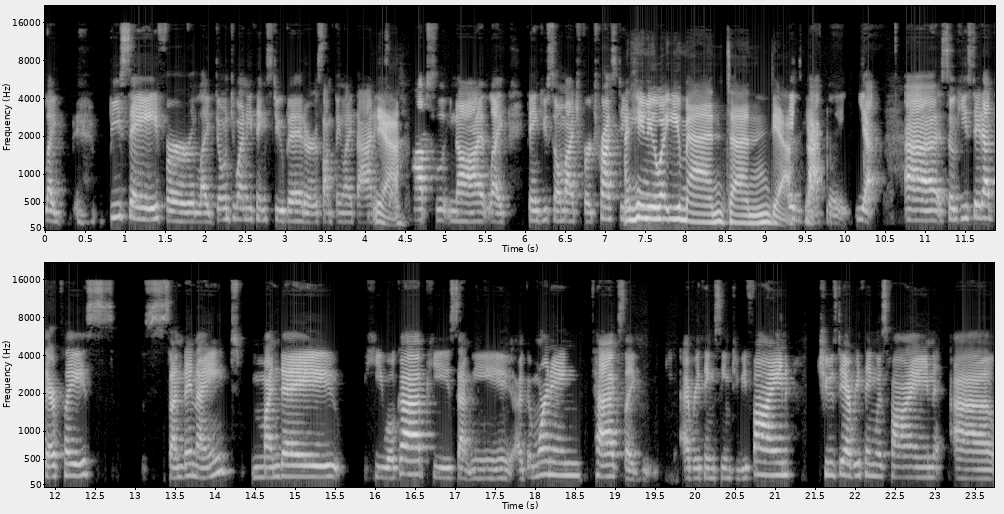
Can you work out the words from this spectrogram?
like be safe or like don't do anything stupid or something like that. yeah, like, absolutely not. Like, thank you so much for trusting. And he me. knew what you meant, and yeah, exactly. Yeah. yeah. Uh, so he stayed at their place Sunday night. Monday, he woke up. He sent me a good morning text. Like everything seemed to be fine. Tuesday, everything was fine. Uh,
